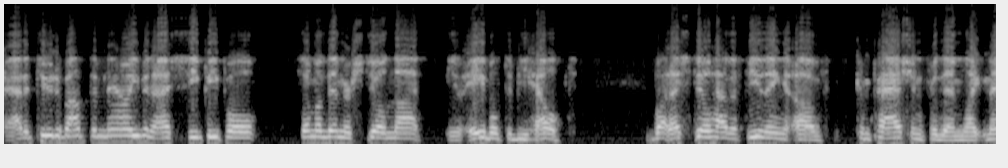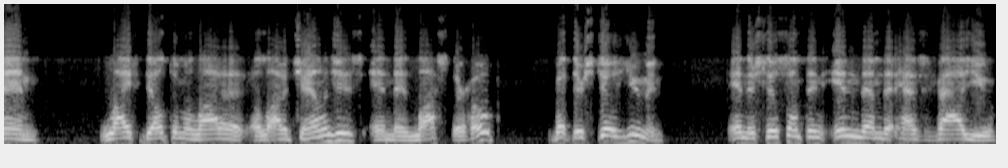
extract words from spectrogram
attitude about them now, even I see people, some of them are still not, you know, able to be helped but I still have a feeling of compassion for them. Like, man, life dealt them a lot of a lot of challenges, and they lost their hope, but they're still human, and there's still something in them that has value.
